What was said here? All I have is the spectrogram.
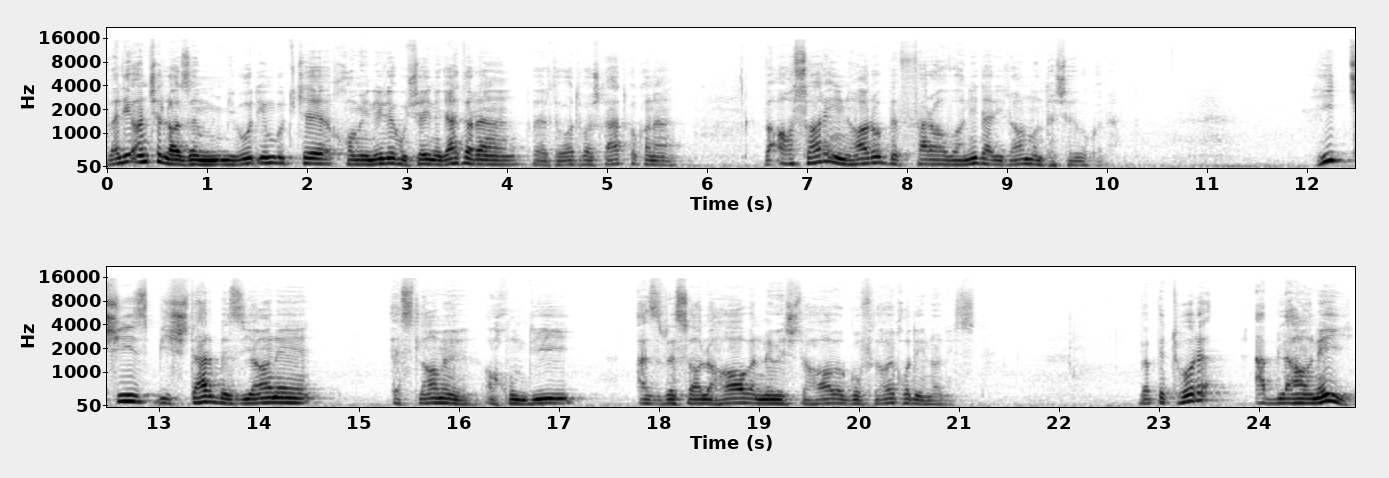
ولی آنچه لازم می بود این بود که خمینی رو گوشه نگه دارن و ارتباط باش قطع بکنن و آثار اینها رو به فراوانی در ایران منتشر بکنند هیچ چیز بیشتر به زیان اسلام آخوندی از رساله ها و نوشته ها و گفته های خود اینا نیست. و به طور ابلهانه ای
